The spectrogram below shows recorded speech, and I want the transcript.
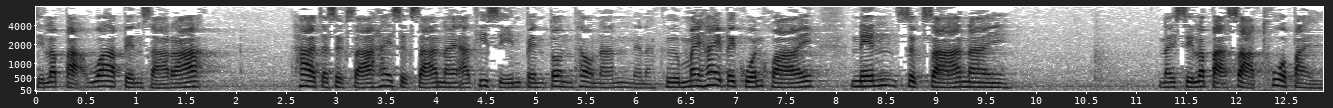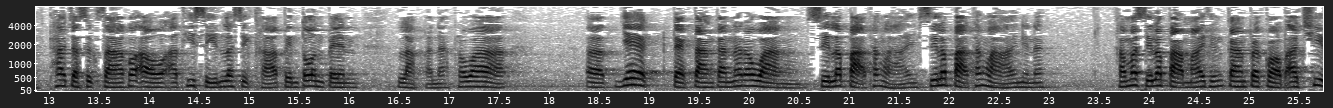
ศิลปะว่าเป็นสาระ ถ้าจะศึกษาให้ศึกษาในอธิศีลเป็นต้นเท่านั้นเนี่ยนะคือไม่ให้ไปขวนขวาย เน้นศึกษาใน ในศิลปะศาสตร์ทั่วไป ถ้าจะศึกษาก็เอาอธิศีลและศิกขาเป็นต้นเป็นหลักนะเพราะว่าแยกแตกต่างกันนะระหว่างศิลปะทั้งหลาย ศิลปะทั้งหลายเนี่ยนะคำว่าศิลปะหมายถึงการประกอบอาชีพ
